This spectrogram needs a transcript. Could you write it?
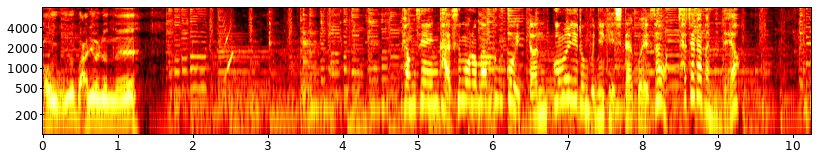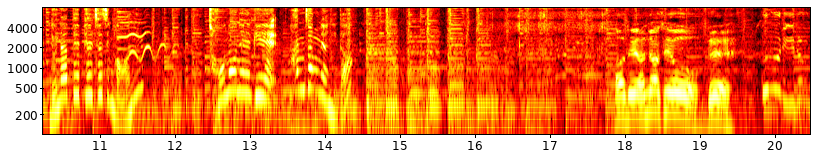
어우 오늘 많이 열렸네. 평생 가슴으로만 품고 있던 꿈을 이룬 분이 계시다고 해서 찾아가 봤는데요. 눈앞에 펼쳐진 건 전원일기의 한 장면이다. 아 네 안녕하세요. 네. 꿈을 이룬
